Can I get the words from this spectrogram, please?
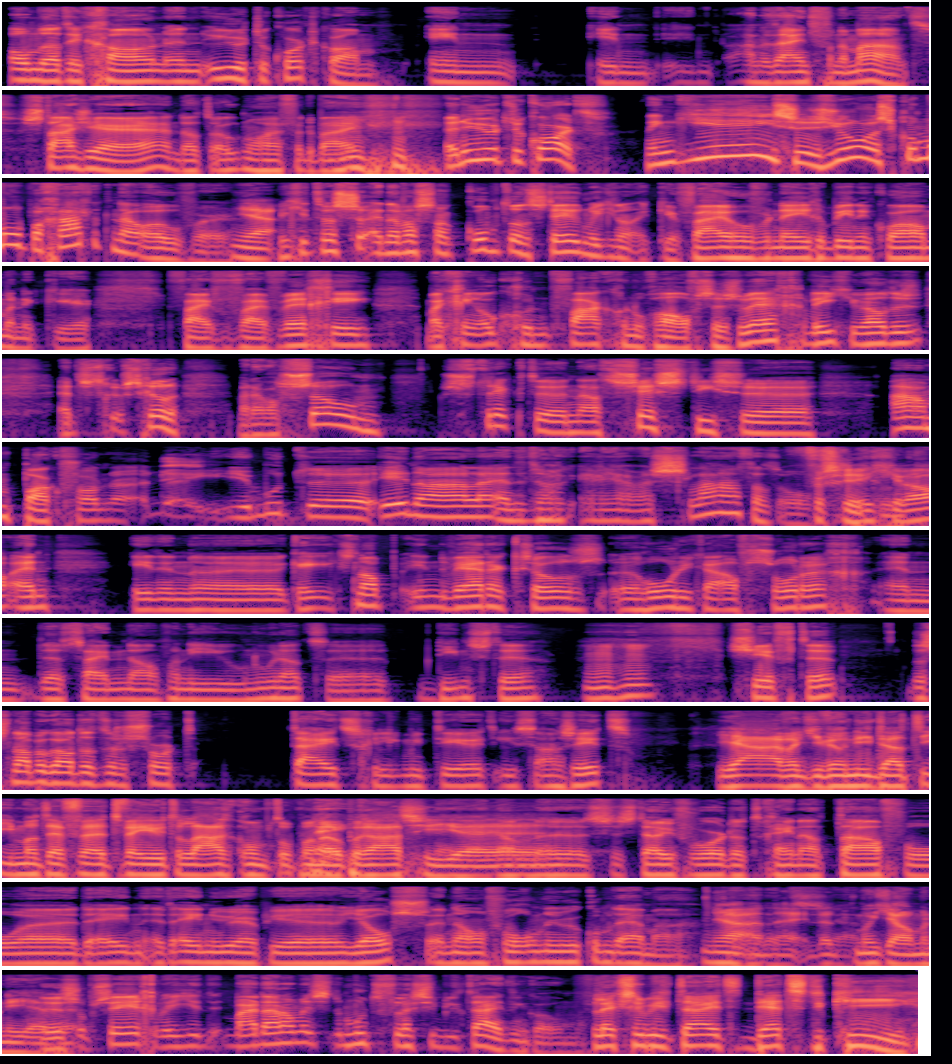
omdat ik gewoon een uur tekort kwam in... In, in, aan het eind van de maand. Stagiair, hè? Dat ook nog even erbij. Een uur tekort. Ik denk, jezus, jongens, kom op, waar gaat het nou over? Ja. Weet je, het was zo, en dan was dan komt dan steeds, omdat je dan een keer vijf over negen binnenkwam en een keer vijf voor vijf wegging. Maar ik ging ook gen- vaak genoeg half zes weg, weet je wel. Dus het sch- verschilde. Maar er was zo'n strikte, narcistische aanpak van, eh, nee, je moet eh, inhalen. En toen dacht ik, echt, ja, waar slaat dat op? Weet je wel. En in een, eh, kijk, ik snap in werk zoals eh, horeca of zorg. En dat zijn dan van die, hoe noemen we dat, eh, diensten, Mhm. shiften. Dan snap ik wel dat er een soort tijdsgelimiteerd iets aan zit. Ja, want je wil niet dat iemand even twee uur te laat komt op een Nee. operatie. en eh, dan eh, stel je voor dat geen aan tafel, eh, de een, het ene uur heb je Jos en dan volgende uur komt Emma. ja, nee, dat moet je allemaal niet hebben. Dus op zich, weet je, maar daarom is, er moet flexibiliteit in komen. Flexibiliteit, that's the key.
